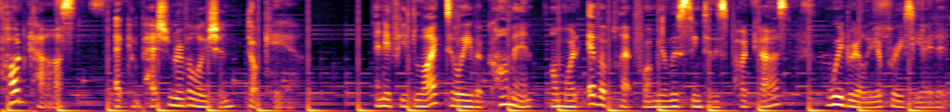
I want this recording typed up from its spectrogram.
podcast at compassionrevolution.care. And if you'd like to leave a comment on whatever platform you're listening to this podcast, we'd really appreciate it.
